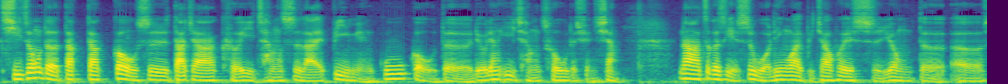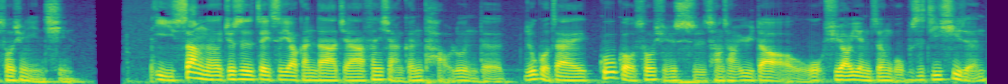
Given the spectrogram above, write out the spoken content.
其中的 DuckDuckGo 是大家可以尝试来避免 Google 的流量异常错误的选项。那这个也是我另外比较会使用的呃搜寻引擎。以上呢就是这次要跟大家分享跟讨论的。如果在 Google 搜寻时常常遇到我需要验证我不是机器人，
